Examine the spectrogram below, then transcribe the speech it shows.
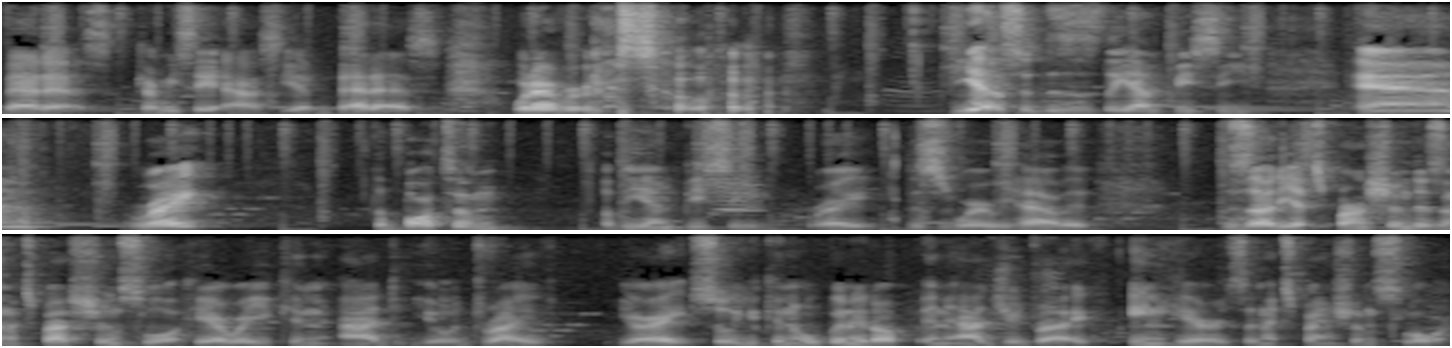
badass. Can we say ass? Yeah, badass, whatever. so, yeah, so this is the MPC. And right, the bottom of the MPC, right? This is where we have it. This is the expansion. There's an expansion slot here where you can add your drive. Right, so you can open it up and add your drive in here. It's an expansion slot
